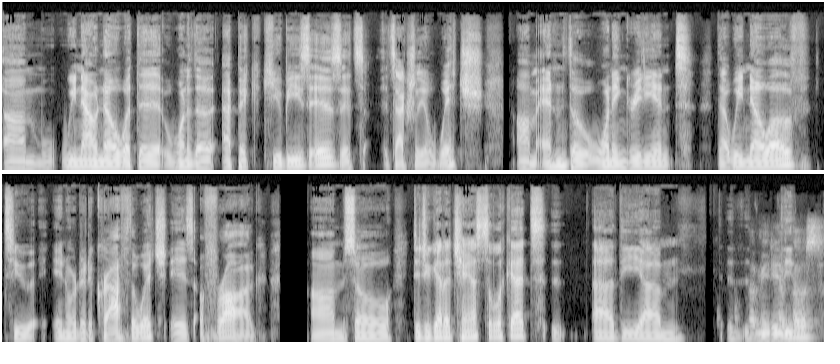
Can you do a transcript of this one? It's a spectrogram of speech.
um we now know what the one of the epic cubies is. It's it's actually a witch um and the one ingredient that we know of to in order to craft the witch is a frog. Um so did you get a chance to look at uh the um The medium the- post.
